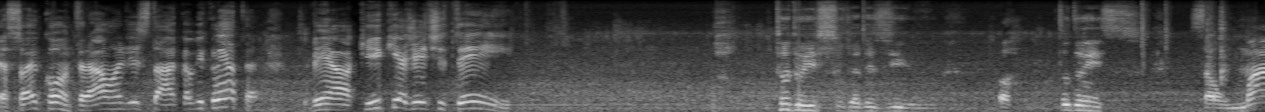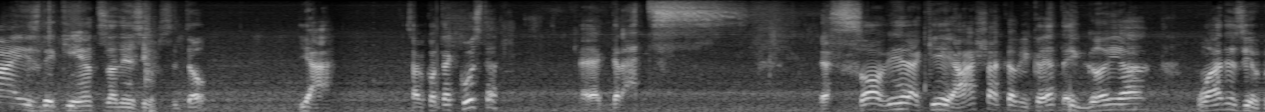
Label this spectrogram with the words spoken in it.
É só encontrar onde está a camicleta. Vem aqui que a gente tem tudo isso de adesivo. Ó, oh, tudo isso. São mais de 500 adesivos. Então, já. Yeah. Sabe quanto é que custa? É grátis. É só vir aqui, acha a camicleta e ganha um adesivo.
